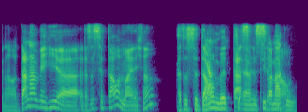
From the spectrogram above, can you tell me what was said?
Genau, dann haben wir hier, das ist Sit Down, meine ich, ne? Das ist Sit Down ja, mit ähm, Tibanaku.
